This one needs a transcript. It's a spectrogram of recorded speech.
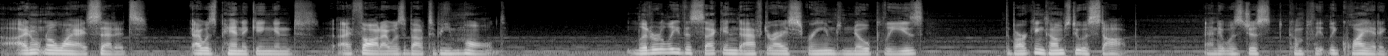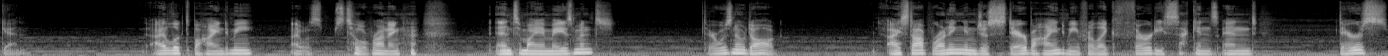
I don't know why I said it. I was panicking and I thought I was about to be mauled. Literally, the second after I screamed, No, please, the barking comes to a stop, and it was just completely quiet again. I looked behind me I was still running, and to my amazement, there was no dog. I stop running and just stare behind me for like 30 seconds, and there's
